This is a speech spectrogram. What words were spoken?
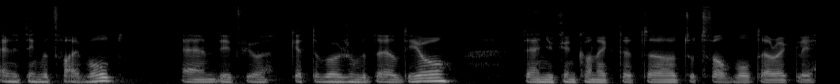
anything with 5 volt. And if you get the version with the LDO then you can connect it uh, to 12 volt directly.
